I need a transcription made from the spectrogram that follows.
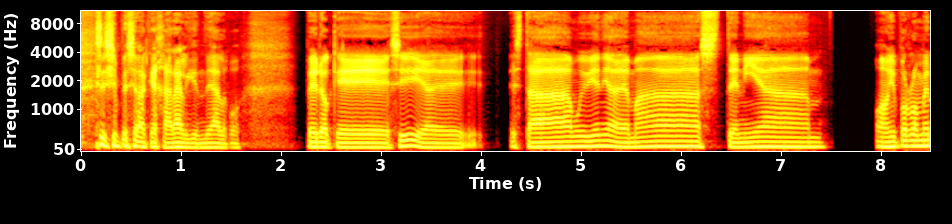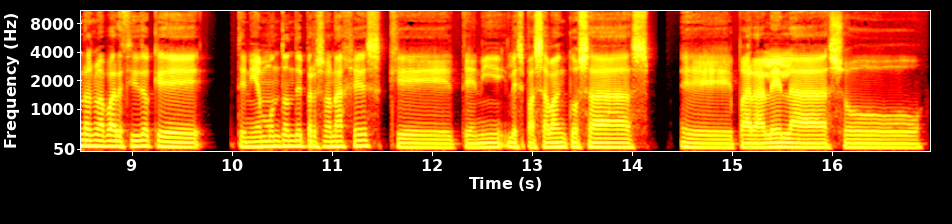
Siempre se va a quejar alguien de algo. Pero que sí, eh, está muy bien y además tenía, o a mí por lo menos me ha parecido que tenía un montón de personajes que les pasaban cosas eh, paralelas o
